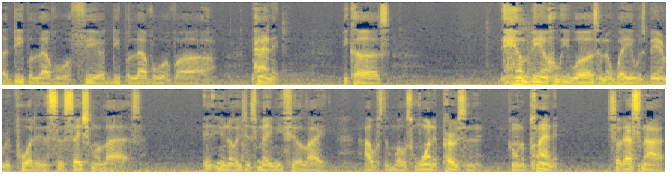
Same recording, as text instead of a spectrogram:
a deeper level of fear, a deeper level of uh, panic. Because him being who he was and the way it was being reported and sensationalized, it, you know, it just made me feel like I was the most wanted person on the planet. So that's not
